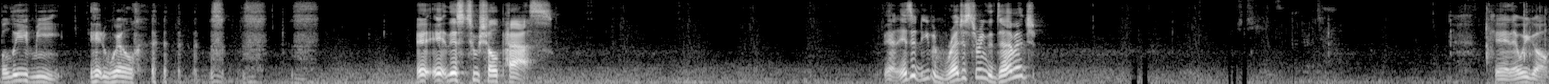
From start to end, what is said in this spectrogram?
Believe me, it will. it, it, this too shall pass. Man, is it even registering the damage? Okay, there we go.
